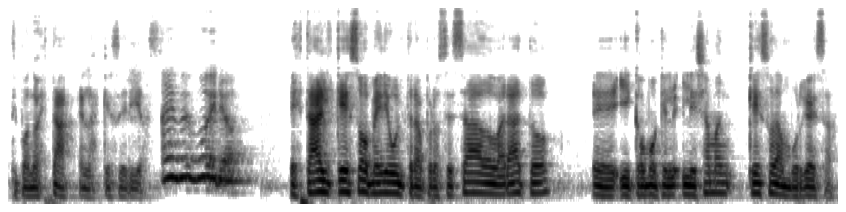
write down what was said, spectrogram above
tipo, no está en las queserías. Ay, me muero. Está el queso medio ultraprocesado, barato, eh, y como que le, le llaman queso de hamburguesa,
